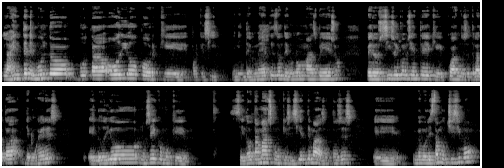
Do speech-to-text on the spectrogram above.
la gente en el mundo vota odio porque, porque sí, en internet es donde uno más ve eso, pero sí soy consciente de que cuando se trata de mujeres, el odio, no sé, como que se nota más, como que se siente más. Entonces, eh, me molesta muchísimo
